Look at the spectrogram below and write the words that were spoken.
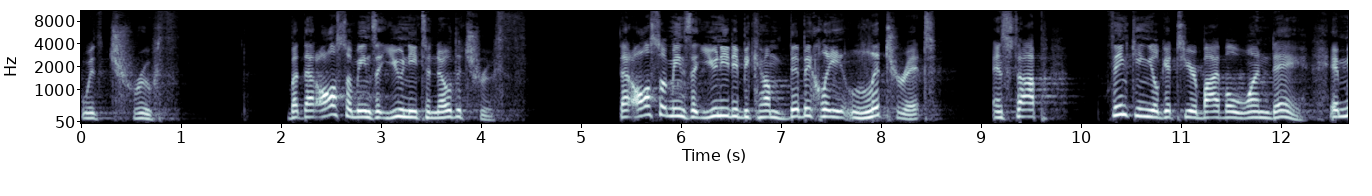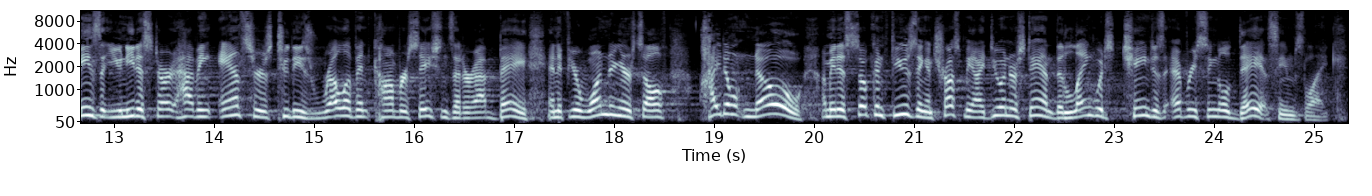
with truth. But that also means that you need to know the truth. That also means that you need to become biblically literate and stop thinking you'll get to your Bible one day. It means that you need to start having answers to these relevant conversations that are at bay. And if you're wondering yourself, I don't know. I mean, it's so confusing. And trust me, I do understand. The language changes every single day, it seems like.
